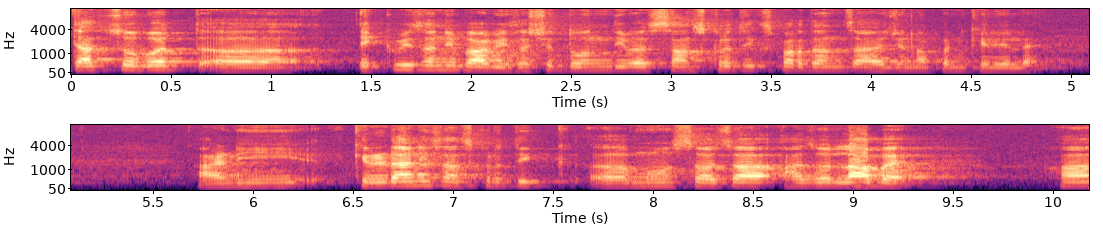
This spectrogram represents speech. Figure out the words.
त्याचसोबत एकवीस आणि बावीस असे दोन दिवस सांस्कृतिक स्पर्धांचं आयोजन आपण केलेलं आहे. आणि क्रीडा आणि सांस्कृतिक महोत्सवाचा हा जो लाभ आहे हा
